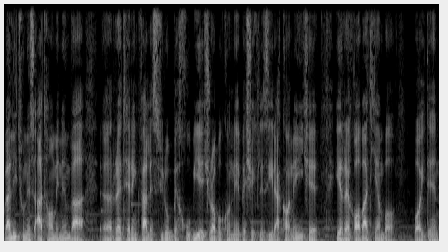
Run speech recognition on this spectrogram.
ولی تونست اتهامینم و رترینگ فلسی رو به خوبی اجرا بکنه به شکل زیرکانه ای که یه رقابتی هم با بایدن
